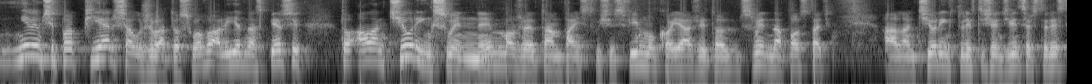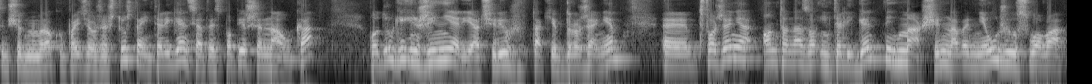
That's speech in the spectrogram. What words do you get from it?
nie wiem, czy po pierwsza użyła to słowo, ale jedna z pierwszych, to Alan Turing słynny, może tam Państwu się z filmu kojarzy, to słynna postać, Alan Turing, który w 1947 roku powiedział, że sztuczna inteligencja to jest po pierwsze nauka, po drugie inżynieria, czyli już takie wdrożenie, e, tworzenia, on to nazwał inteligentnych maszyn, nawet nie użył słowa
